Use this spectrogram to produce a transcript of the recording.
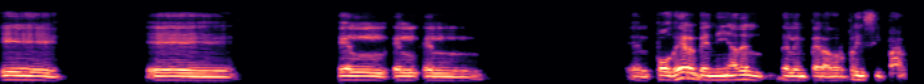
eh, eh, el, el, el, el, poder venía del, del emperador principal.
